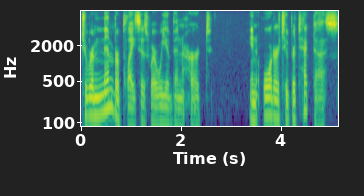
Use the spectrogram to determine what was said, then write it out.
to remember places where we have been hurt in order to protect us.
